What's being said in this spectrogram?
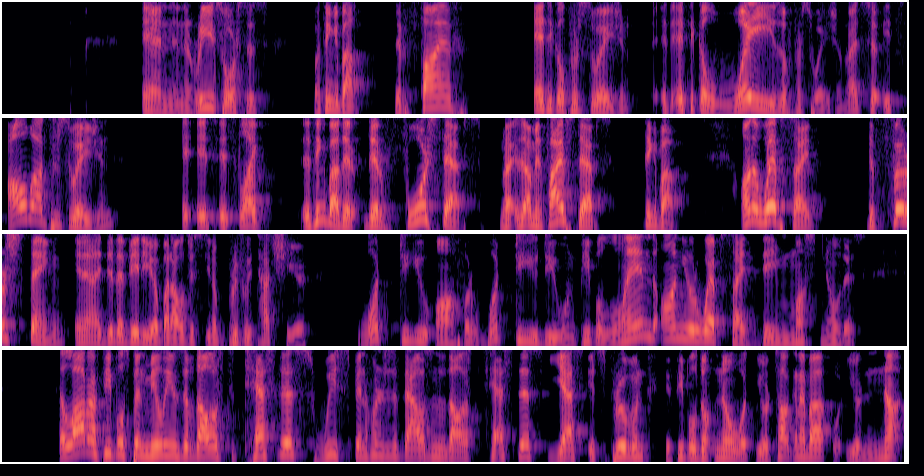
and, and resources. But think about there are five ethical persuasion, ethical ways of persuasion, right? So it's all about persuasion. It's it's like think about there there are four steps, right? I mean five steps. Think about on a website. The first thing, and I did a video, but I'll just you know briefly touch here. What do you offer? What do you do when people land on your website? They must know this. A lot of people spend millions of dollars to test this. We spend hundreds of thousands of dollars to test this. Yes, it's proven. If people don't know what you're talking about, what you're not,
